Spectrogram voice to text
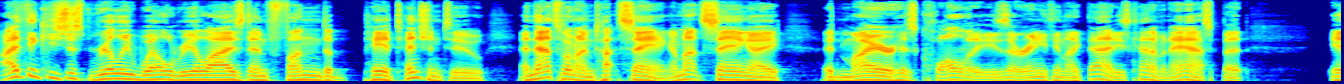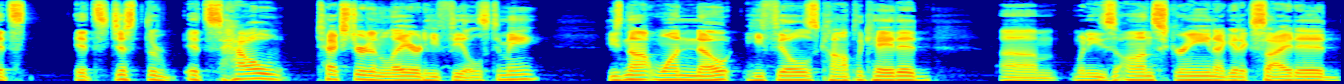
I think he's just really well realized and fun to pay attention to. And that's what I'm t- saying. I'm not saying I admire his qualities or anything like that. He's kind of an ass, but it's it's just the it's how textured and layered he feels to me. He's not one note. He feels complicated. Um, when he's on screen, I get excited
